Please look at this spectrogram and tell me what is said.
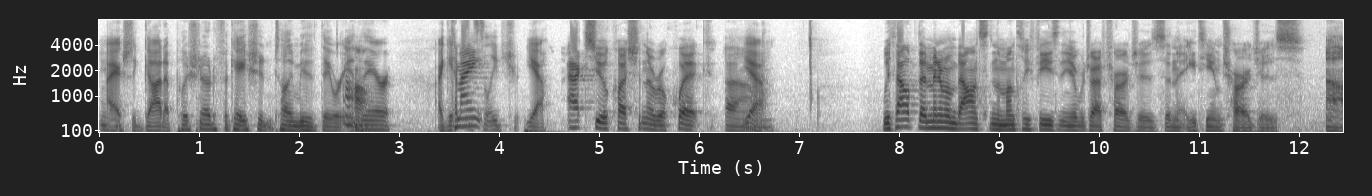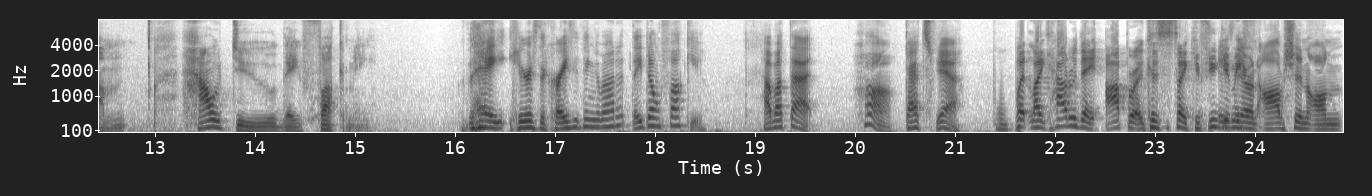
I actually got a push notification telling me that they were Uh-huh. in there. I get Can I- tr- yeah, Ask you a question though, real quick. Um, yeah. Without the minimum balance and the monthly fees and the overdraft charges and the ATM charges, um, how do they fuck me? They here's the crazy thing about it: they don't fuck you. How about that? Huh. That's Yeah. But like, how do they operate? Because it's like if you Is give me there an option on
